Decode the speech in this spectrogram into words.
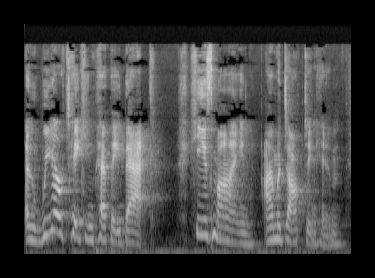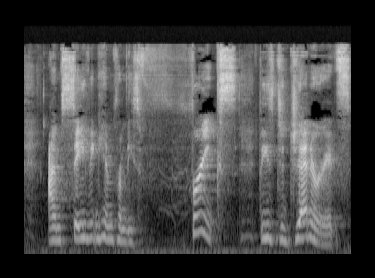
and we are taking Pepe back. He's mine. I'm adopting him. I'm saving him from these freaks, these degenerates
